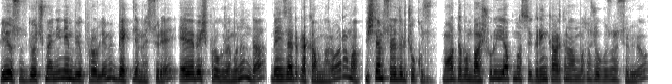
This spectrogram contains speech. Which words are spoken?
Biliyorsunuz göçmenliğin en büyük problemi bekleme süre. EB5 programının da benzer rakamlar var ama işlem süreleri çok uzun. Muhatabın başvuruyu yapması, green card'ını alması çok uzun sürüyor.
